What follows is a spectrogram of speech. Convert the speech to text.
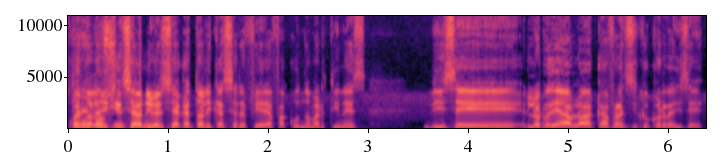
Cuando la dirigencia de la Universidad Católica se refiere a Facundo Martínez, dice, el otro día hablaba acá Francisco Correa, dice,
